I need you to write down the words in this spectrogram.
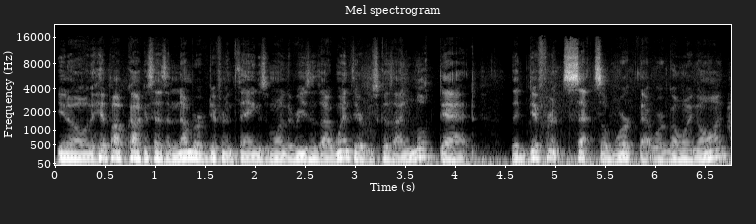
you know, the Hip Hop Caucus has a number of different things, and one of the reasons I went there was because I looked at the different sets of work that were going on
